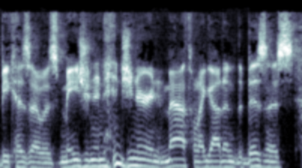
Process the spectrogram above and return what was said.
because I was majoring in engineering and math when I got into the business, it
